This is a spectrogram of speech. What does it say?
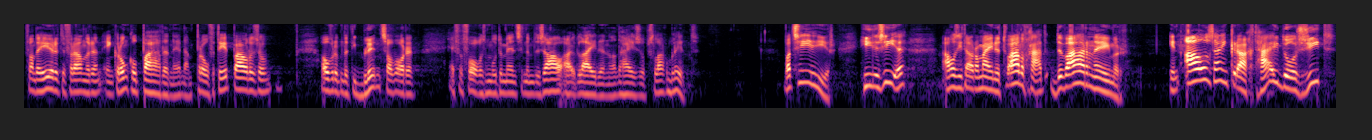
van de Heer te veranderen in kronkelpaden? En dan profeteert Paulus over hem dat hij blind zal worden. En vervolgens moeten mensen hem de zaal uitleiden, want hij is op slag blind. Wat zie je hier? Hier zie je, als je naar Romeinen 12 gaat, de waarnemer. In al zijn kracht, hij doorziet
